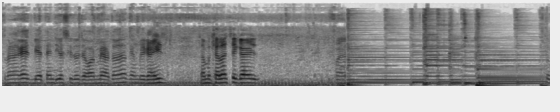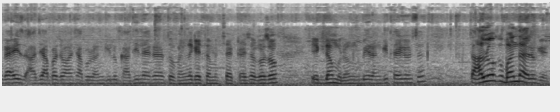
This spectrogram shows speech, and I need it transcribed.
તો પહેલાં બે ત્રણ દિવસથી તો જવાનું મેં હતો ને કેમ કે ગાઈઝ તમે ખ્યાલ છે ગાઈઝ તો ગાઈઝ આજે આપણે જવાનું છે આપણું રંગીલું ગાંધીનગર. તો ફાઇનલ ગાઈઝ તમે ચેક કરી શકો છો. એકદમ રંગબેરંગી થઈ ગયું છે. ચાલુ કે બંધ આવ્યો ગેટ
